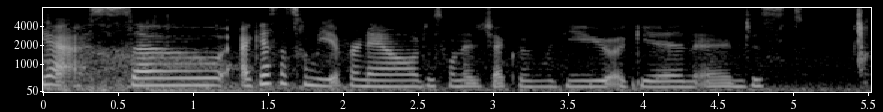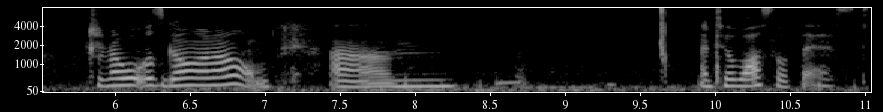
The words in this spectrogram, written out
yeah, so I guess that's gonna be it for now. Just wanted to check in with you again and just to know what was going on. Um, until Wassail Fest.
